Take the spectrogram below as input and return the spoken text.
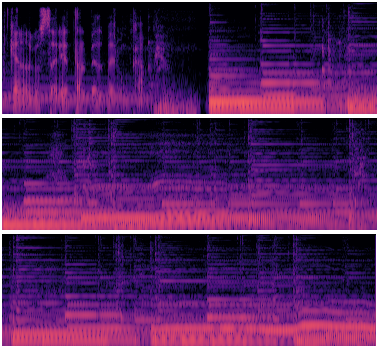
que nos gustaría tal vez ver un cambio.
